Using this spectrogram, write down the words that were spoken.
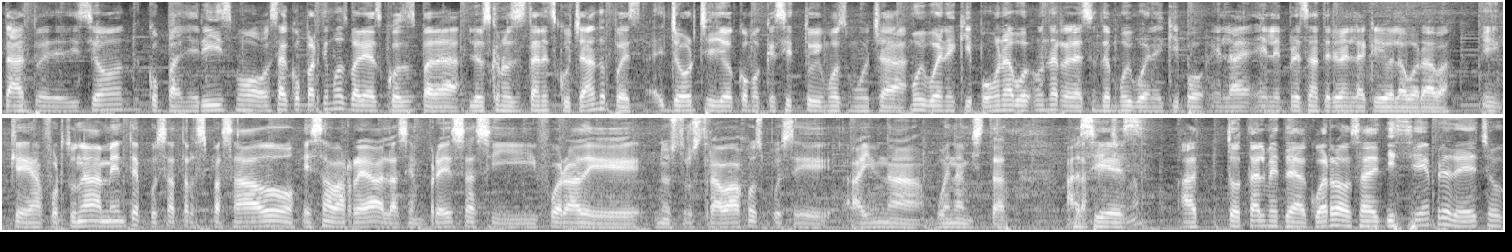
tanto de edición, compañerismo. O sea, compartimos varias cosas para los que nos están escuchando. Pues George y yo como que sí tuvimos mucha, muy buen equipo, una, una relación de muy buen equipo en la, en la empresa anterior en la que yo laboraba. y que afortunadamente pues ha traspasado esa barrera a las empresas y fuera de nuestros trabajos pues eh, hay una buena amistad. a la Así fecha, es. ¿no? Ah, totalmente de acuerdo, o sea, y siempre de hecho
